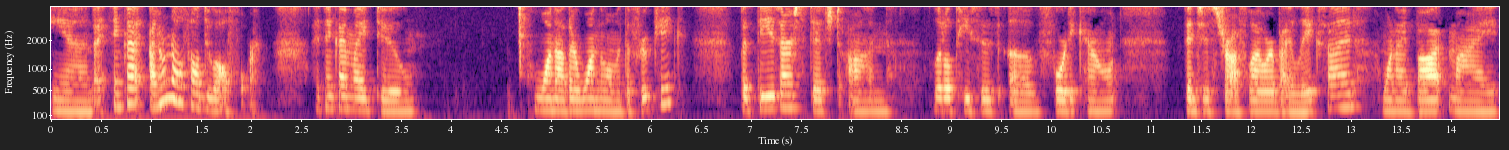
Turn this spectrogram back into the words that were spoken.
And I think I, I don't know if I'll do all four. I think I might do one other one, the one with the fruitcake. But these are stitched on little pieces of 40 count vintage straw flower by Lakeside. When I bought my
